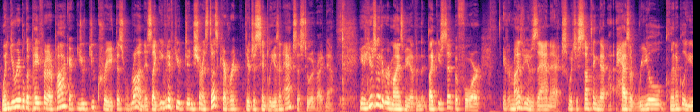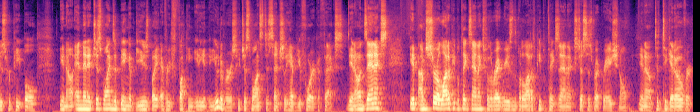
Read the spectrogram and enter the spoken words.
when you're able to pay for it out of pocket, you you create this run. It's like even if your insurance does cover it, there just simply isn't access to it right now. And here's what it reminds me of, and like you said before, it reminds me of Xanax, which is something that has a real clinical use for people. You know, and then it just winds up being abused by every fucking idiot in the universe who just wants to essentially have euphoric effects. You know, and Xanax, it, I'm sure a lot of people take Xanax for the right reasons, but a lot of people take Xanax just as recreational, you know, to, to get over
